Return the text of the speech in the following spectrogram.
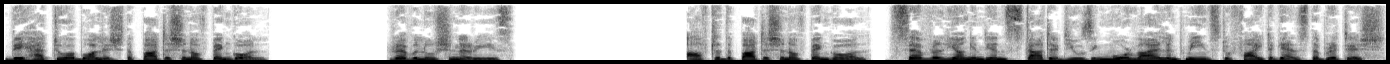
They had to abolish the partition of Bengal. Revolutionaries after the partition of Bengal, several young Indians started using more violent means to fight against the British.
